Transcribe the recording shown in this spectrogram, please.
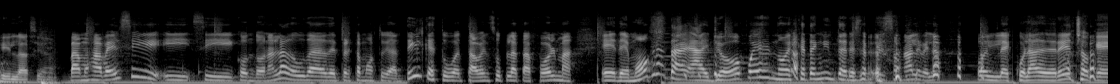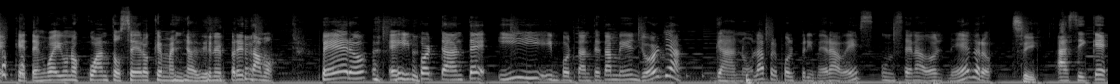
legislación. Vamos a ver si, y, si condonan la deuda del préstamo estudiantil que estuvo, estaba en su plataforma eh, demócrata. Ah, Yo, pues, no es que tenga intereses personales, ¿verdad? Por la escuela de Derecho, que, que tengo ahí unos cuantos ceros que me añadió en el préstamo. Pero es importante y importante también en Georgia. Ganó la, por primera vez un senador negro. Sí, Así que,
